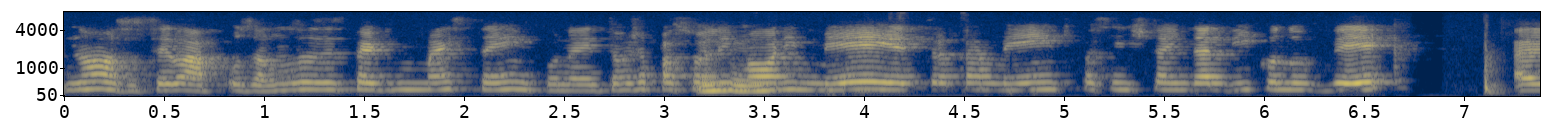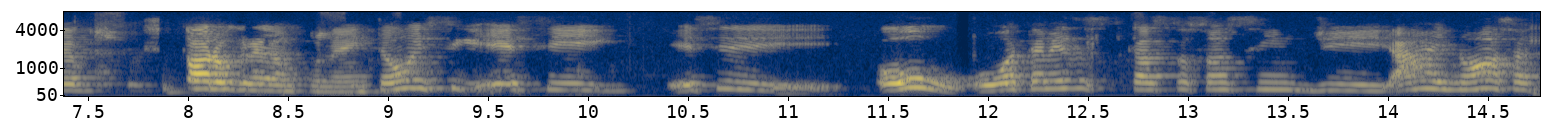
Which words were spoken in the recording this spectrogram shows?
nossa, sei lá, os alunos às vezes perdem mais tempo, né? Então já passou ali uma Uhum. hora e meia de tratamento, o paciente está ainda ali, quando vê, é, estoura o grampo, né? Então esse, esse, esse, ou, ou até mesmo aquela situação assim de, ai, nossa,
